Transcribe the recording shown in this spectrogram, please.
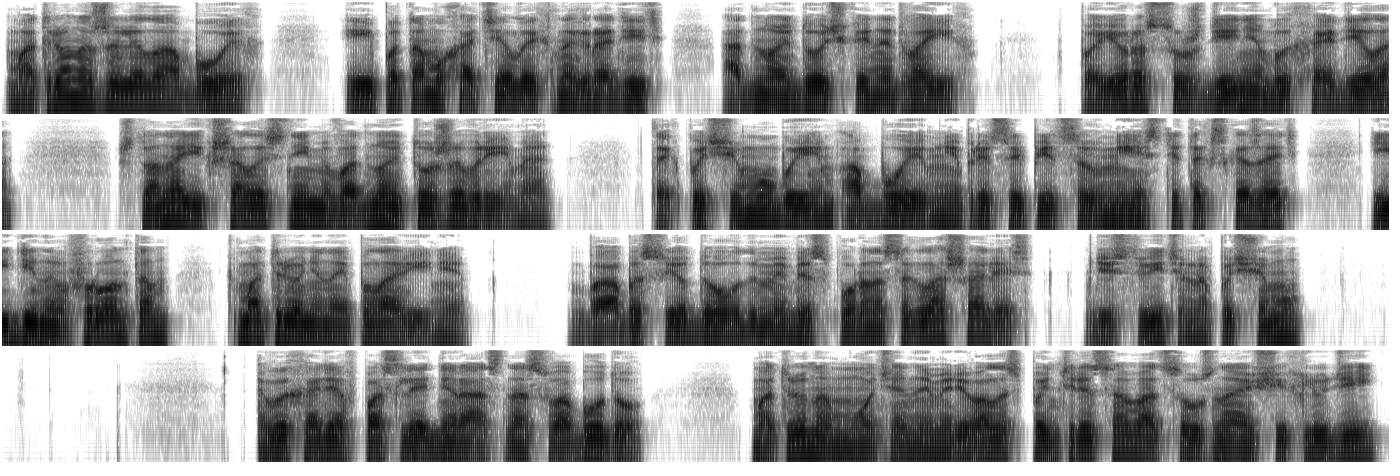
Матрёна жалела обоих, и потому хотела их наградить одной дочкой на двоих. По ее рассуждениям выходило, что она якшалась с ними в одно и то же время. Так почему бы им обоим не прицепиться вместе, так сказать, единым фронтом к Матрёниной половине? Бабы с ее доводами бесспорно соглашались. Действительно, почему? Выходя в последний раз на свободу, Матрёна Мотя намеревалась поинтересоваться у знающих людей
